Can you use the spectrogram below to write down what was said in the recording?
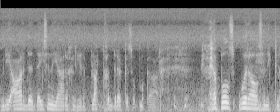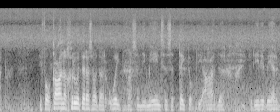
Hoe die aarde duisende jare gelede plat gedruk is op mekaar. Rippels oral in die klip. Die vulkane groter as wat daar ooit was en die mense se tyd op die aarde wat hierdie berge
